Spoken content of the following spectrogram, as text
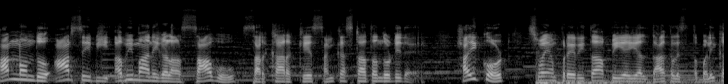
ಹನ್ನೊಂದು ಆರ್ಸಿಬಿ ಅಭಿಮಾನಿಗಳ ಸಾವು ಸರ್ಕಾರಕ್ಕೆ ಸಂಕಷ್ಟ ತಂದೊಡ್ಡಿದೆ. ಹೈಕೋರ್ಟ್ ಸ್ವಯಂ ಪ್ರೇರಿತ ಪಿಐಎಲ್ ದಾಖಲಿಸಿದ ಬಳಿಕ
